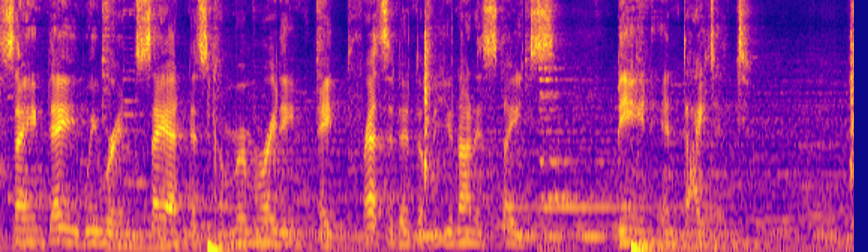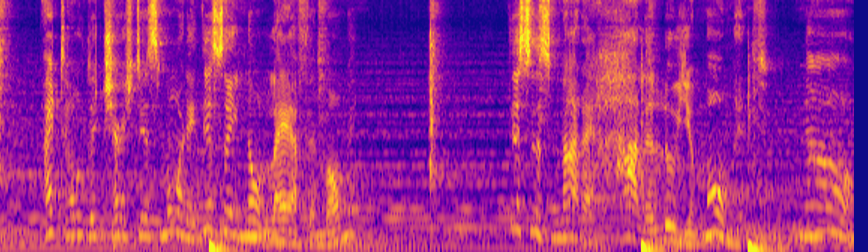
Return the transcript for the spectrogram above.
Same day, we were in sadness commemorating a president of the United States being indicted. I told the church this morning, this ain't no laughing moment. This is not a hallelujah moment. No.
